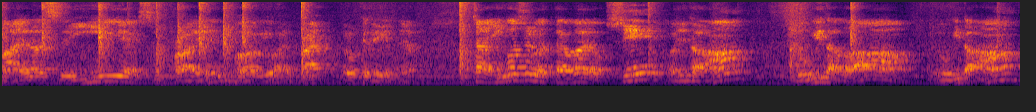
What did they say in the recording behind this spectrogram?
마이너스 2x 프라임 더하기 y 프라임. 이렇게 되겠네요. 자, 이것을 갖다가 역시 어디다? 여기다가, 여기다,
